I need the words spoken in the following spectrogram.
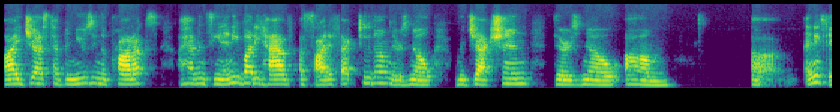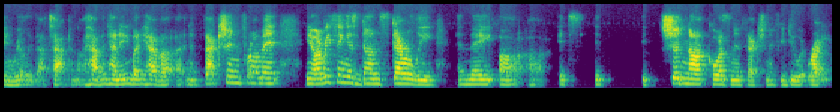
I just have been using the products. I haven't seen anybody have a side effect to them. There's no rejection. There's no um, uh, anything really that's happened. I haven't had anybody have a, an infection from it. You know, everything is done sterilely, and they uh, uh it's it should not cause an infection if you do it right,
